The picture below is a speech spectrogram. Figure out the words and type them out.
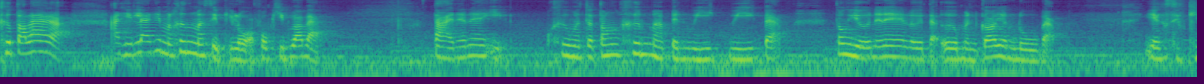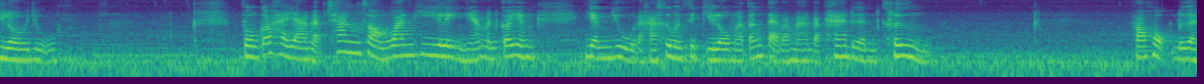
คือตอนแรกอะอาทิตย์แรกที่มันขึ้นมาสิบกิโลโฟมคิดว่าแบบ ตายแน่ๆอีก คือมันจะต้องขึ้นมาเป็นวีควีคแบบต้องเยอะแน่ๆเลย แต่เออมันก็ยังดูแบบยังสิบกิโลอยู่โฟมก็พยายามแบบช่างสองวันทีอะไรอย่างเงี้ย มันก็ยังยังอยู่นะคะ คือมันสิบกิโลมาตั้งแต่ประมาณแบบห้าเดือนครึ่ง พอหกเดือน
